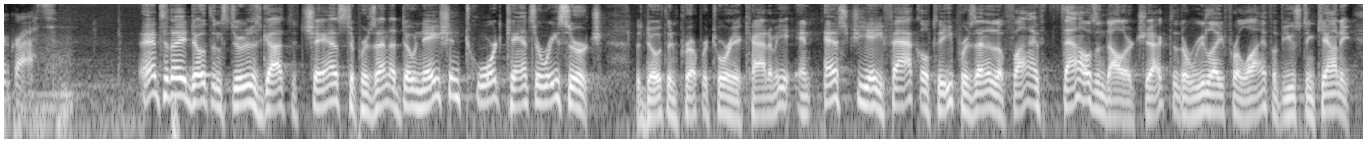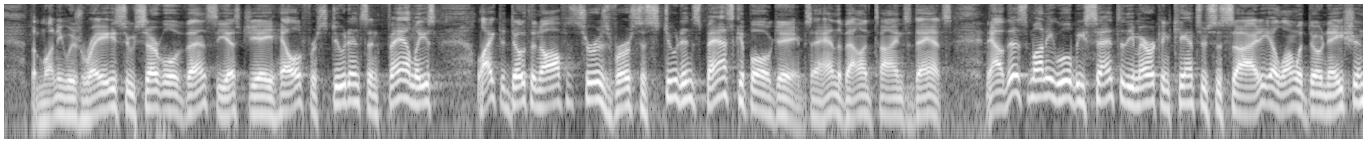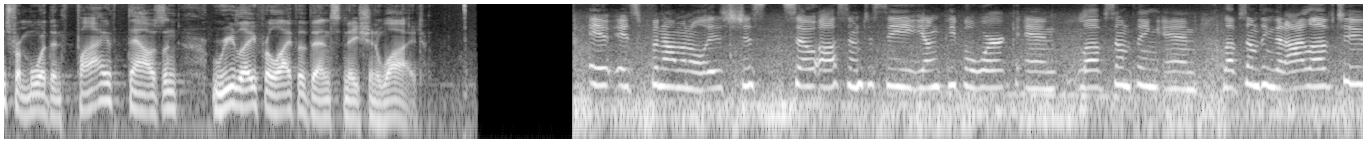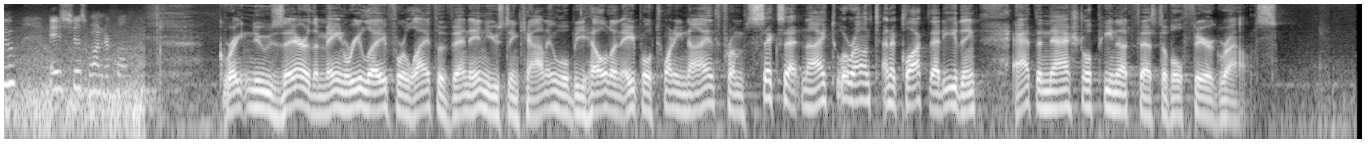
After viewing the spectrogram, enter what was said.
grass. And today, Dothan students got the chance to present a donation toward cancer research. The Dothan Preparatory Academy and SGA faculty presented a $5,000 check to the Relay for Life of Houston County. The money was raised through several events the SGA held for students and families, like the Dothan Officers versus Students basketball games and the Valentine's Dance. Now, this money will be sent to the American Cancer Society along with donations from more than 5,000 Relay for Life events nationwide. It, it's phenomenal. It's just so awesome to see young people work and love something and love something that I love too. It's just wonderful. Great news there. The main Relay for Life event in Houston County will be held on April 29th from 6 at night to around 10 o'clock that evening at the National Peanut Festival Fairgrounds.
